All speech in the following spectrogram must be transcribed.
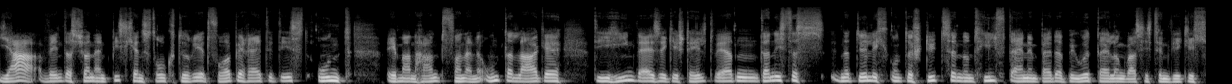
ja, wenn das schon ein bisschen strukturiert vorbereitet ist und eben anhand von einer Unterlage die Hinweise gestellt werden, dann ist das natürlich unterstützend und hilft einem bei der Beurteilung, was ist denn wirklich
